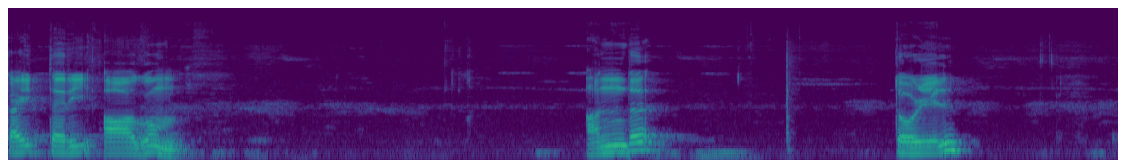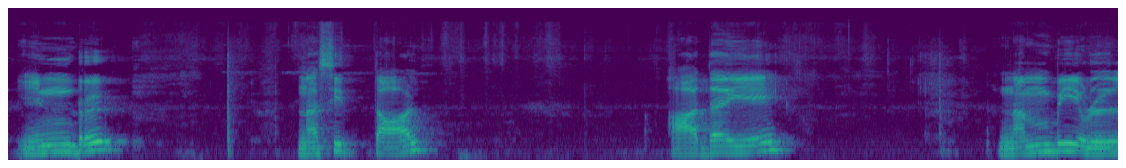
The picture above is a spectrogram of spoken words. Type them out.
கைத்தறி ஆகும். அந்த தொழில் இன்று நசித்தால் அதையே நம்பியுள்ள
